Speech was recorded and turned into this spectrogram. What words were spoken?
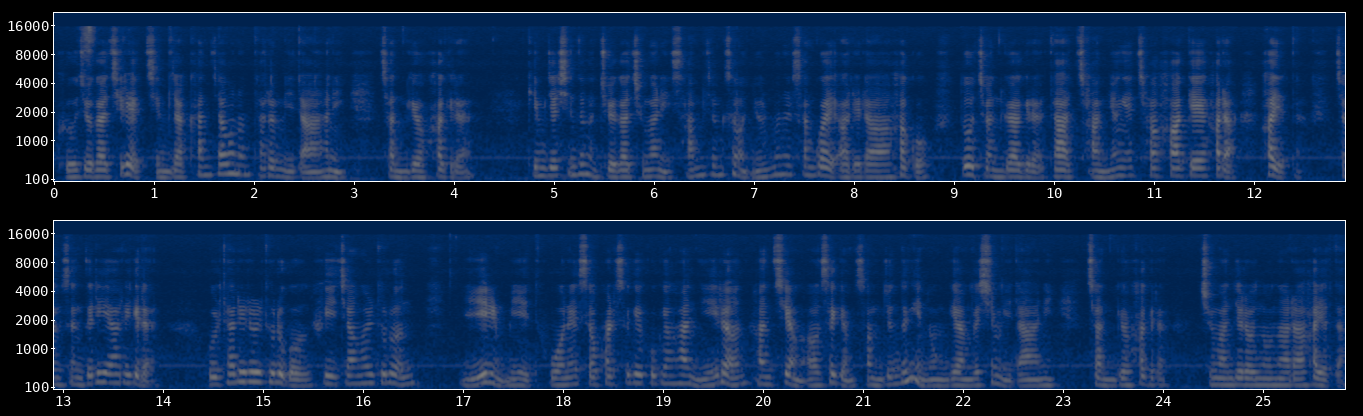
그 죄가 지레 짐작한 자와는 다릅니다. 하니 전교하기를 김재신 등은 죄가 중하니 삼정성은 율문의 상과에 아리라 하고 또 전교하기를 다 자명에 처하게 하라 하였다. 정성들이 아뢰기를 울타리를 두르고 휘장을 두른 일 및 후원에서 활쏘게 구경한 일은 한치영, 어세겸, 성준 등이 농계한 것입니다. 아니 전교하기를 중한제로 논하라 하였다.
